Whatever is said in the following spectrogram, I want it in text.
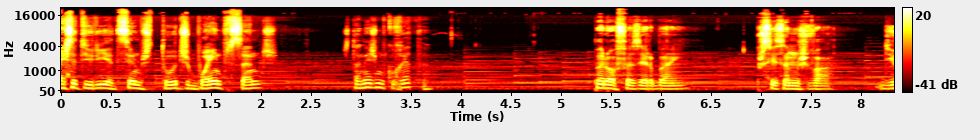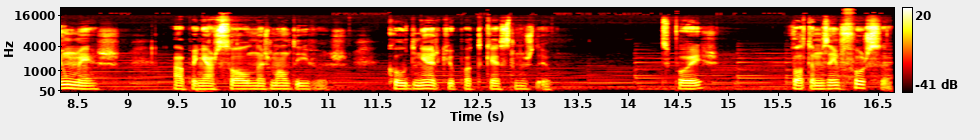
esta teoria de sermos todos bem interessantes está mesmo correta? Para o fazer bem, precisamos vá de um mês a apanhar sol nas Maldivas com o dinheiro que o podcast nos deu. Depois, voltamos em força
